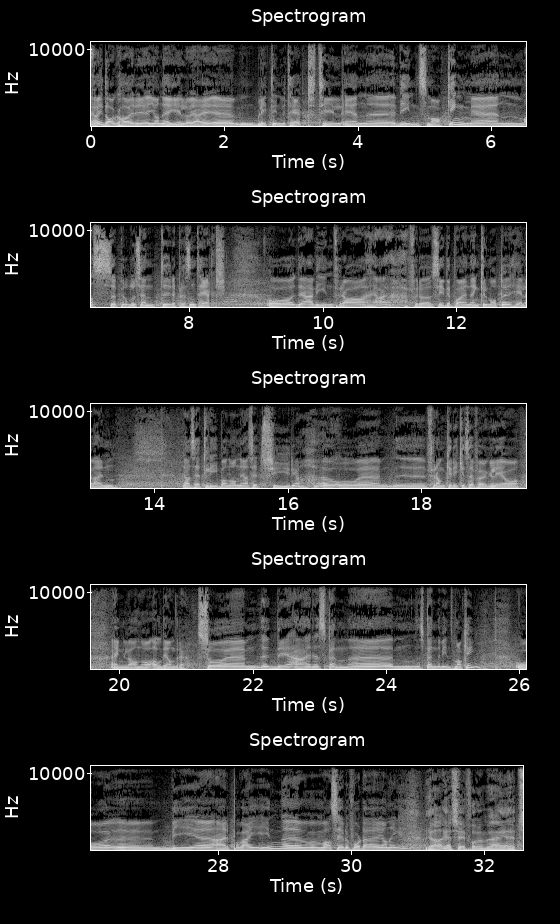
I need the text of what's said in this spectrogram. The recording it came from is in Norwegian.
Ja, I dag har Jan Egil og jeg eh, blitt invitert til en eh, vinsmaking med en masse produsenter representert. Og det er vin fra, ja, for å si det på en enkel måte, hele verden. Jeg har sett Libanon, jeg har sett Syria, og eh, Frankrike selvfølgelig, og England og alle de andre. Så det er spennende, spennende vinsmaking. Og øh, vi er på vei inn. Hva ser du for deg, Jan Egil? Ja, jeg ser for meg et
